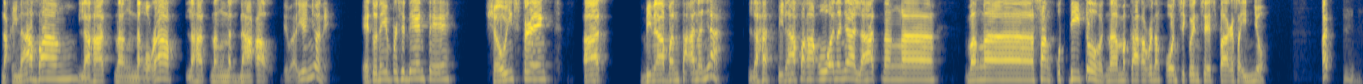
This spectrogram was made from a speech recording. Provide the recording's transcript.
nakinabang, lahat ng nangurap, lahat ng nagnakaw. Di ba? Yun yun eh. Ito na yung presidente, showing strength, at binabantaan na niya. Lahat, pinapangakuan na niya lahat ng ah, mga sangkot dito na magkakaroon ng consequences para sa inyo. At Hmm.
